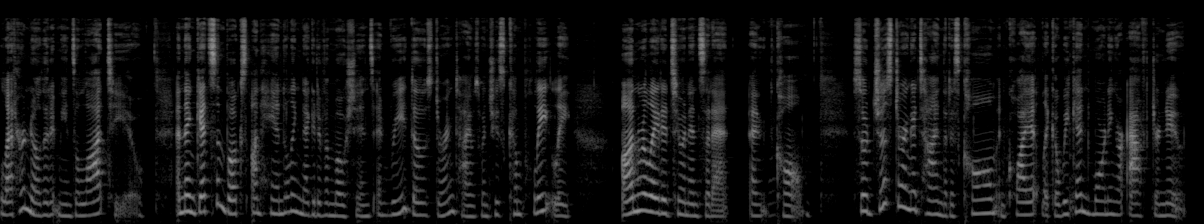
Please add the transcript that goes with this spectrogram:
Let her know that it means a lot to you. And then get some books on handling negative emotions and read those during times when she's completely unrelated to an incident and calm. So, just during a time that is calm and quiet, like a weekend morning or afternoon,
